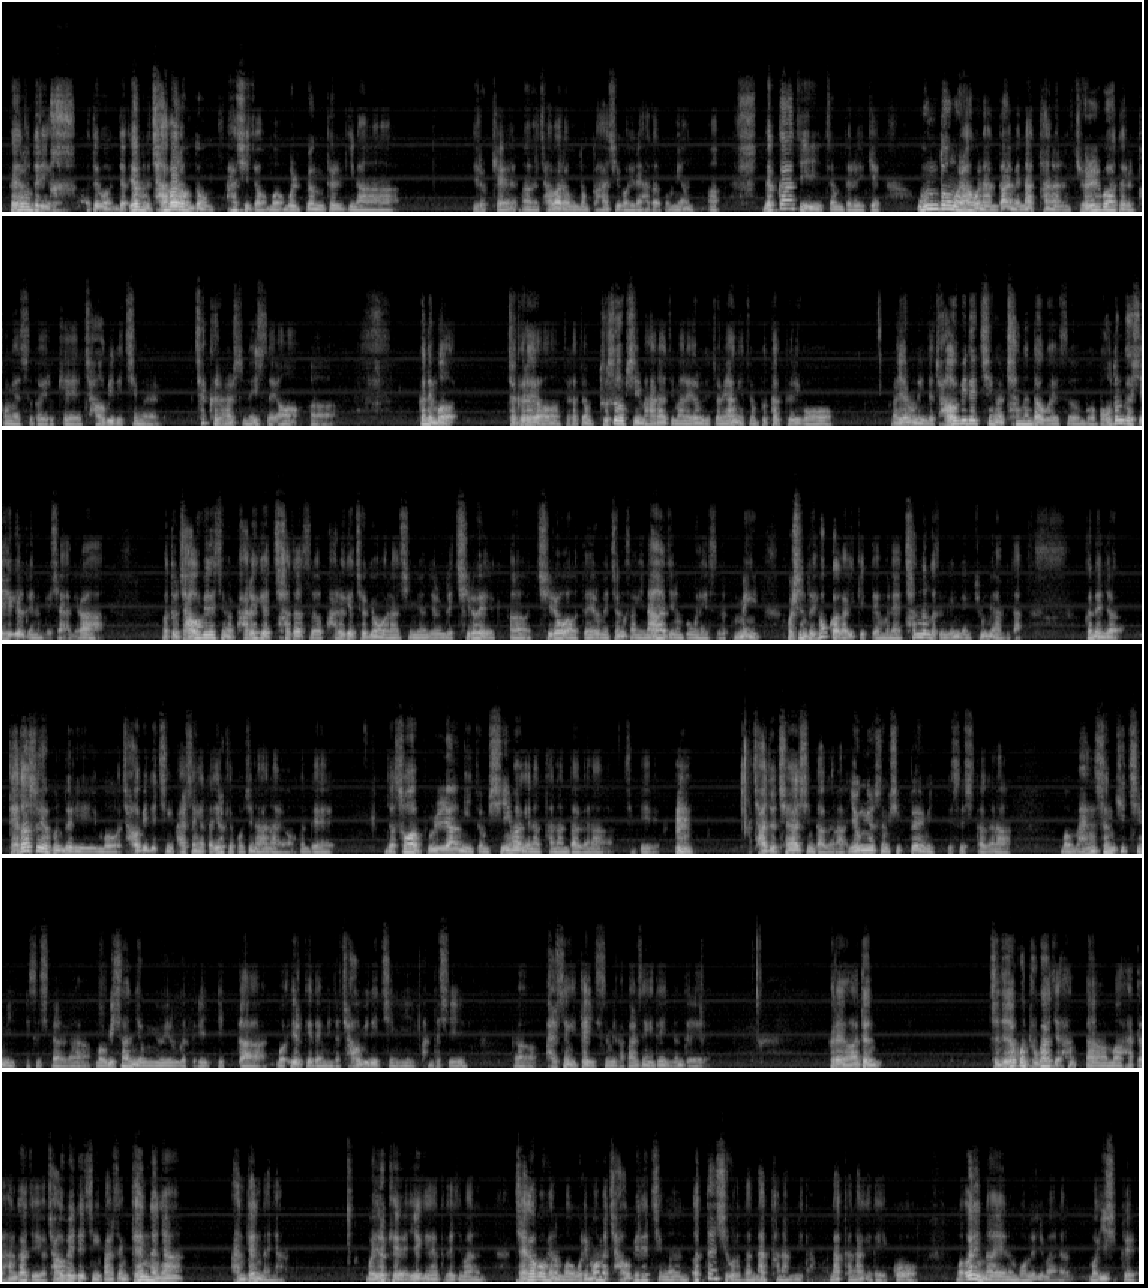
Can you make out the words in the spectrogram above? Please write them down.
그러니까 여러분들이 어떻게 뭐 이제 여러분들 자바라 운동 하시죠? 뭐 물병 들기나 이렇게 어, 자바라 운동도 하시고 이래 하다 보면 어, 몇 가지 점들을 이렇게 운동을 하고 난 다음에 나타나는 결과들을 통해서도 이렇게 좌우비대칭을 체크를 할 수는 있어요. 어. 근데 뭐, 자, 그래요. 제가 좀 두서없이 말하지만 여러분들 좀 양해 좀 부탁드리고, 아, 여러분들 이제 좌우비대칭을 찾는다고 해서 뭐 모든 것이 해결되는 것이 아니라, 어떤 좌우비대칭을 바르게 찾아서 바르게 적용을 하시면 여러분들 치료에, 어, 치료와 어떤 여러분의 정상이 나아지는 부분에 있어서 분명히 훨씬 더 효과가 있기 때문에 찾는 것은 굉장히 중요합니다. 근데 이제 대다수의 분들이 뭐 좌우비대칭이 발생했다 이렇게 보지는 않아요. 근데 이제 소화 불량이 좀 심하게 나타난다거나 저기 자주 체하신다거나 역류성 식도염이 있으시다거나 뭐 만성 기침이 있으시다거나 뭐 위산 역류 이런 것들이 있다 뭐 이렇게 되면 이제 좌우비대칭이 반드시 어, 발생이 돼 있습니다. 발생이 돼 있는데 그래요. 하여튼 전제 조건 두 가지, 한, 어, 뭐, 하여튼 한 가지예요. 좌우배 대칭이 발생됐느냐, 안 됐느냐. 뭐, 이렇게 얘기해도 되지만, 제가 보기에는 뭐, 우리 몸의 좌우배 대칭은 어떤 식으로든 나타납니다. 뭐, 나타나게 돼 있고, 뭐, 어린 나이에는 모르지만은, 뭐, 20대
